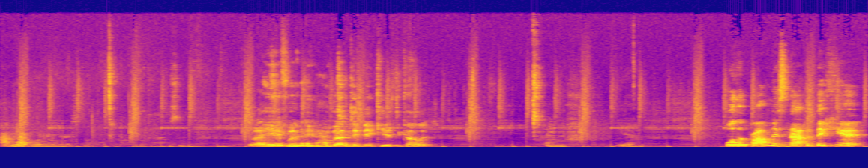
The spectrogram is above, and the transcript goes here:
I'm not going nowhere. But I hate it for the people who gotta to. take their kids to college. Um, yeah. Well, the problem is not that they can't.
